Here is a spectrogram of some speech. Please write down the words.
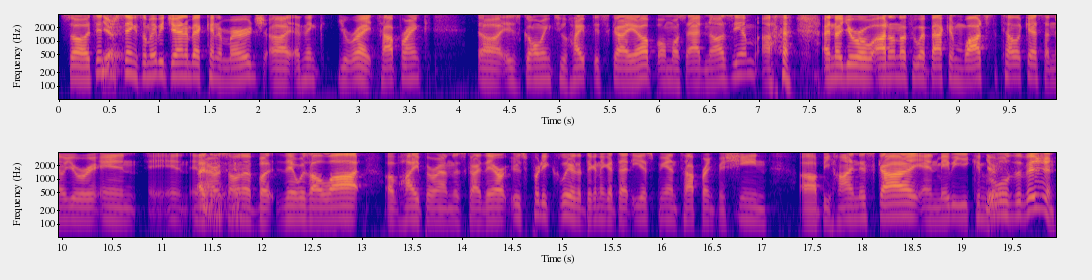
So it's interesting. Yeah. So maybe Janibek can emerge. Uh, I think you're right. Top rank uh, is going to hype this guy up almost ad nauseum. Uh, I know you were. I don't know if you went back and watched the telecast. I know you were in in, in Arizona, did, but there was a lot of hype around this guy. There, it was pretty clear that they're going to get that ESPN top ranked machine uh, behind this guy, and maybe he can yeah. rule the division.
